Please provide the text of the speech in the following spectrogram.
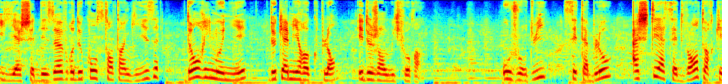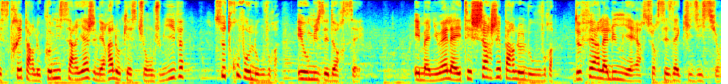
Il y achète des œuvres de Constantin Guise, d'Henri Monnier, de Camille Roqueplan et de Jean-Louis Forain. Aujourd'hui, ces tableaux, achetés à cette vente orchestrée par le Commissariat général aux questions juives, se trouvent au Louvre et au musée d'Orsay. Emmanuel a été chargé par le Louvre de faire la lumière sur ces acquisitions.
